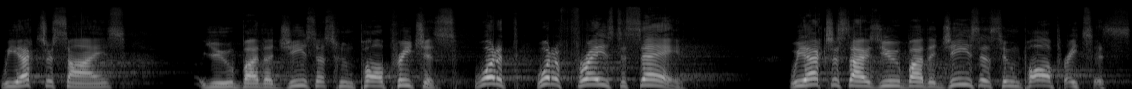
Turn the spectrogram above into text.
We exorcise you by the Jesus whom Paul preaches. What a, what a phrase to say. We exercise you by the Jesus whom Paul preaches.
